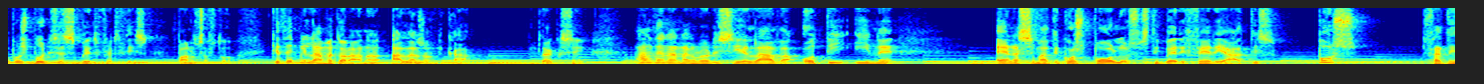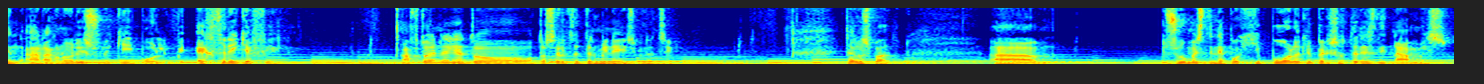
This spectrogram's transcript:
πώς μπορείς να συμπεριφερθείς πάνω σε αυτό. Και δεν μιλάμε τώρα αλαζονικά. Εντάξει. Αν δεν αναγνωρίσει η Ελλάδα ότι είναι ένας σημαντικός πόλος στην περιφέρειά της, πώς θα την αναγνωρίσουν και οι υπόλοιποι, εχθροί και φίλοι. Αυτό είναι για το, το self-determination, έτσι. Τέλος πάντων. Α, ζούμε στην εποχή που όλο και περισσότερες δυνάμεις,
